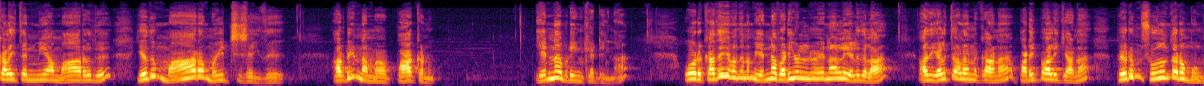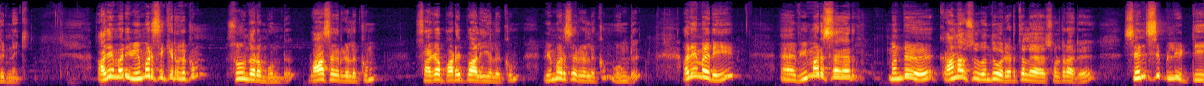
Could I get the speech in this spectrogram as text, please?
கலைத்தன்மையாக மாறுது எது மாற முயற்சி செய்யுது அப்படின்னு நம்ம பார்க்கணும். என்ன அப்படின்னு கேட்டிங்கன்னா ஒரு கதையை வந்து நம்ம என்ன வடிவில் வேணாலும் எழுதலாம். அது எழுத்தாளனுக்கான படைப்பாளிக்கான பெரும் சுதந்திரம் உண்டு இன்னைக்கு. அதே மாதிரி விமர்சிக்கிறதுக்கும் சுதந்திரம் உண்டு. வாசகர்களுக்கும் சக படைப்பாளிகளுக்கும் விமர்சகர்களுக்கும் உண்டு. அதே மாதிரி விமர்சகர் வந்து கானாசு வந்து ஒரு இடத்துல சொல்கிறாரு சென்சிபிலிட்டி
